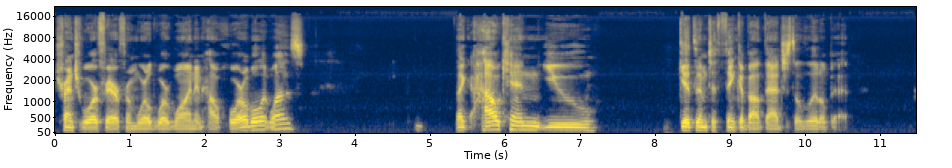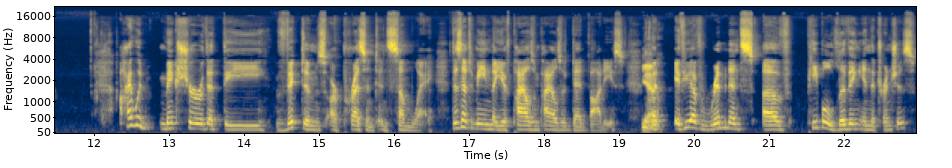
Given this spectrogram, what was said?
trench warfare from World War One and how horrible it was. Like, how can you get them to think about that just a little bit? I would make sure that the victims are present in some way. It doesn't have to mean that you have piles and piles of dead bodies. Yeah. But if you have remnants of people living in the trenches,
